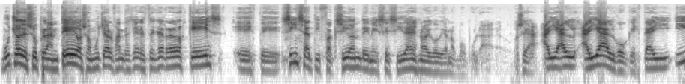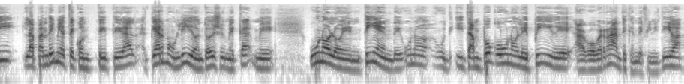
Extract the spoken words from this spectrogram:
Muchos de sus planteos o muchas de las fantasías que están alrededor, que es este, sin satisfacción de necesidades no hay gobierno popular. O sea, hay, hay algo que está ahí y la pandemia te, te, te, arma un lío en todo eso y me, me, uno lo entiende uno y tampoco uno le pide a gobernantes, que en definitiva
